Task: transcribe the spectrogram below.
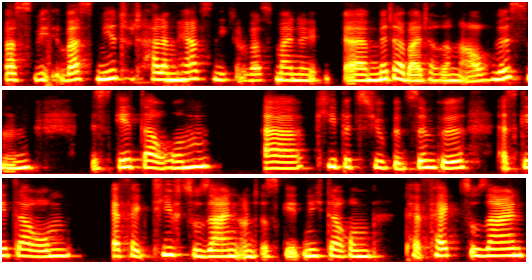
was, was mir total am Herzen liegt und was meine äh, Mitarbeiterinnen auch wissen. Es geht darum, äh, keep it stupid simple. Es geht darum, effektiv zu sein und es geht nicht darum, perfekt zu sein.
